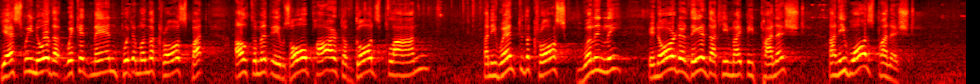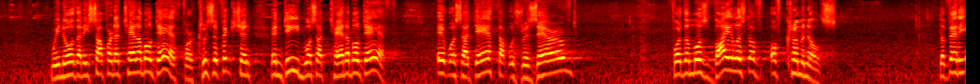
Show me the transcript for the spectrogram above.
Yes, we know that wicked men put him on the cross, but ultimately it was all part of God's plan. And he went to the cross willingly in order there that he might be punished, and he was punished. We know that he suffered a terrible death, for crucifixion indeed was a terrible death. It was a death that was reserved for the most vilest of, of criminals, the very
